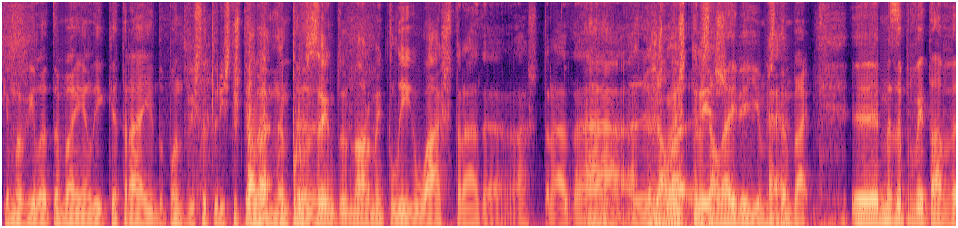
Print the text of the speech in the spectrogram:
que é uma vila também ali que atrai, do ponto de vista turístico. Estava, muita... Provenzende normalmente ligo à estrada. À estrada ah, à já, lá, já lá iríamos é. também. Uh, mas aproveitava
